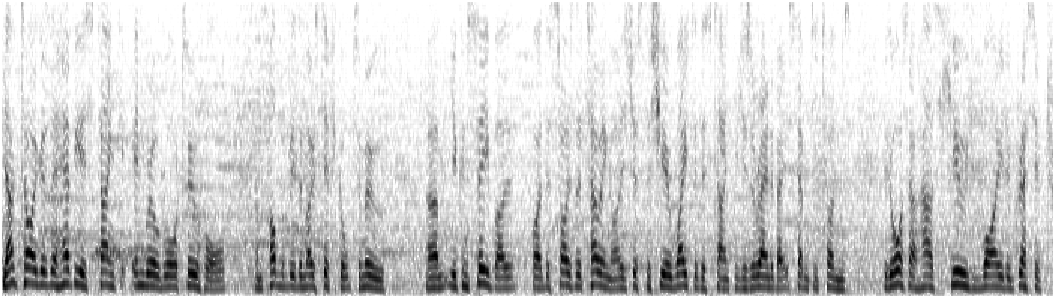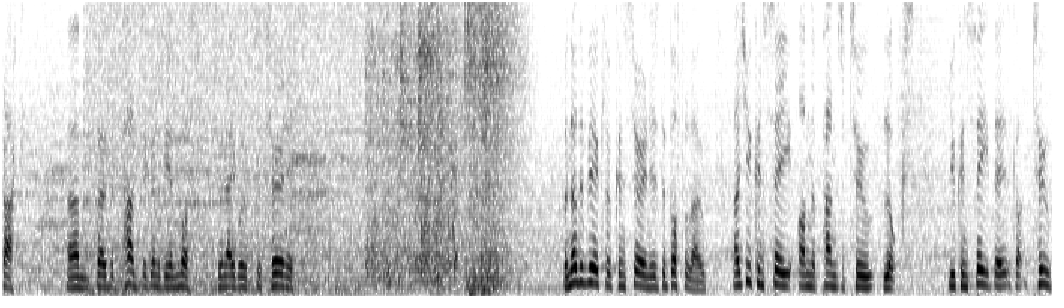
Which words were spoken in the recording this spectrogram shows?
Jagdtiger is the heaviest tank in World War II Hall and probably the most difficult to move. Um, you can see by, by the size of the towing eyes just the sheer weight of this tank which is around about 70 tonnes. It also has huge wide aggressive track um, so the pads are going to be a must to enable us to turn it. Another vehicle of concern is the Buffalo. As you can see on the Panzer II looks, you can see that it's got two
